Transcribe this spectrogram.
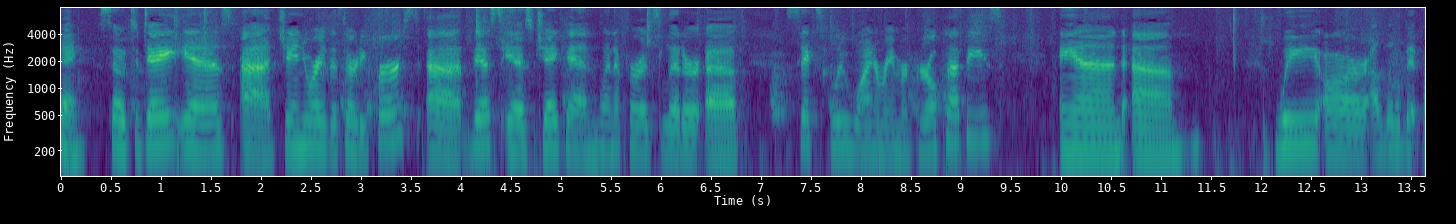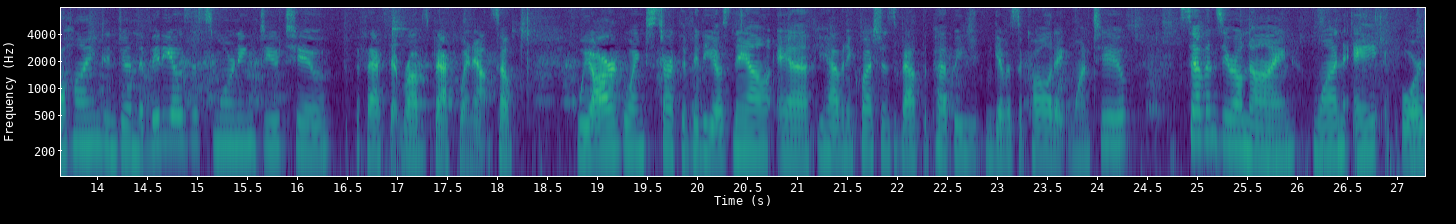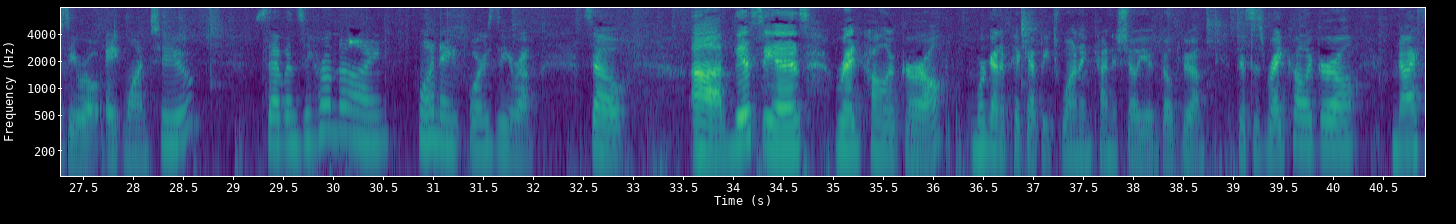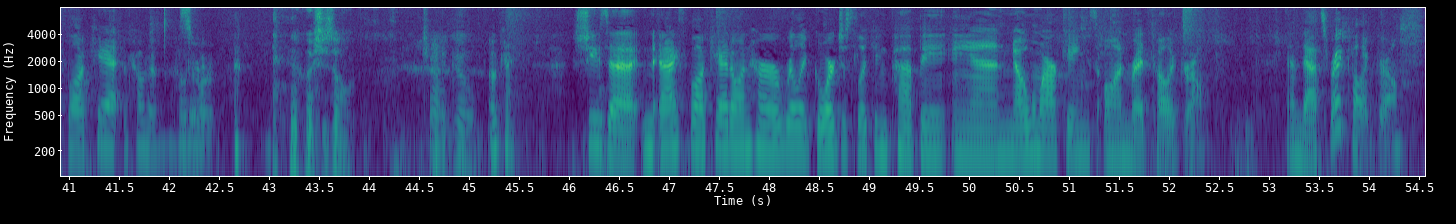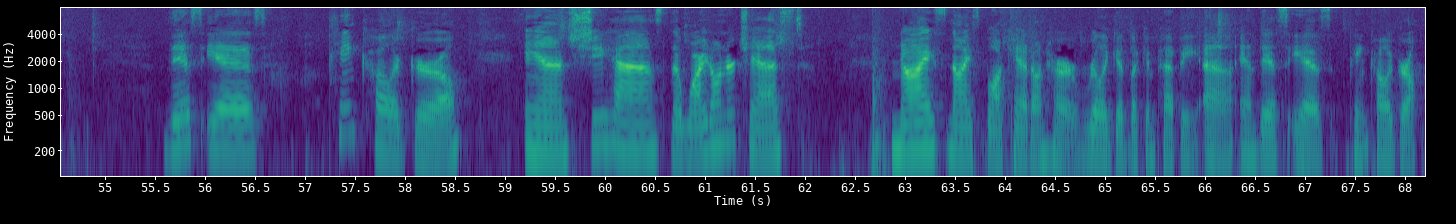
Okay, so today is uh, January the 31st. Uh, this is Jake and Wheniford's litter of six blue Weimaraner girl puppies. And um, we are a little bit behind in doing the videos this morning due to the fact that Rob's back went out. So we are going to start the videos now. If you have any questions about the puppies, you can give us a call at 812 709 1840. 812 709 1840. So uh, this is Red Collar Girl. We're going to pick up each one and kind of show you, go through them. This is Red Collar Girl. Nice blockhead. Hold on. Hold Sorry. on. She's all trying to go. Okay. She's a nice blockhead on her, really gorgeous looking puppy, and no markings on Red Collar Girl. And that's Red Collar Girl. This is Pink Collar Girl, and she has the white on her chest. Nice, nice blockhead on her. Really good looking puppy. Uh, and this is Pink Collar Girl.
